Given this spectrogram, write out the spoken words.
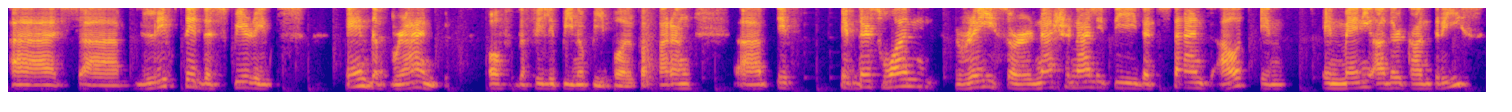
as uh, lifted the spirits and the brand of the Filipino people. Pa- Parang uh, if if there's one race or nationality that stands out in in many other countries,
